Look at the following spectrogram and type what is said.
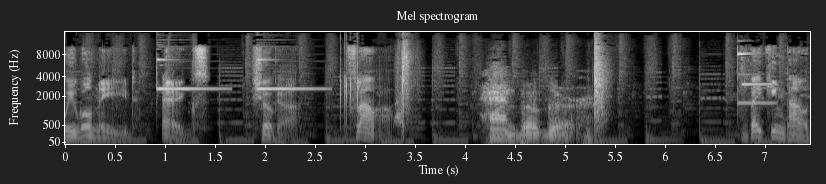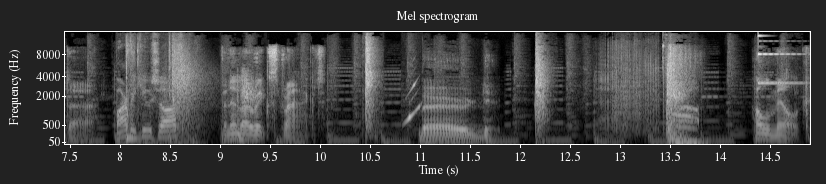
We will need eggs, sugar, flour, Hamburger. baking powder, Barbecue sauce? vanilla extract, Bird. whole milk.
